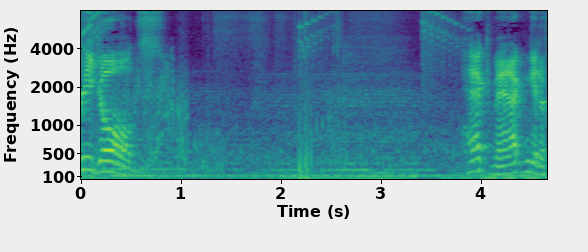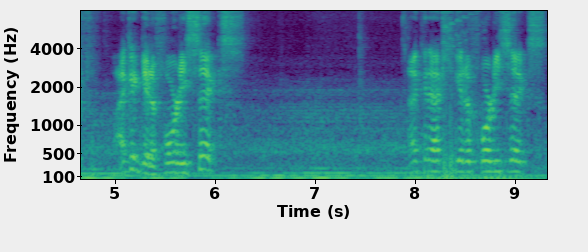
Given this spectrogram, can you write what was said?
Three golds. Heck, man, I can get a, I could get a 46. I could actually get a 46.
